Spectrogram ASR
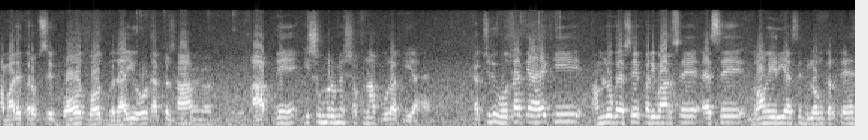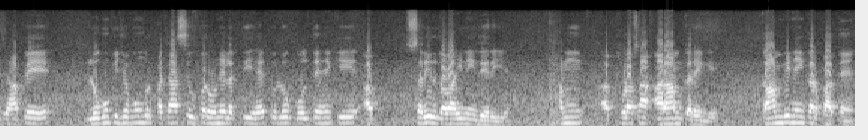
हमारे तरफ़ से बहुत बहुत बधाई हो डॉक्टर साहब। आपने इस उम्र में सपना पूरा किया है। एक्चुअली होता क्या है कि हम लोग ऐसे परिवार से, ऐसे गाँव एरिया से बिलोंग करते हैं जहाँ पे लोगों की जब उम्र 50 से ऊपर होने लगती है तो लोग बोलते हैं कि अब शरीर गवाही नहीं दे रही है। हम अब थोड़ा सा आराम करेंगे। काम भी नहीं कर पाते हैं।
